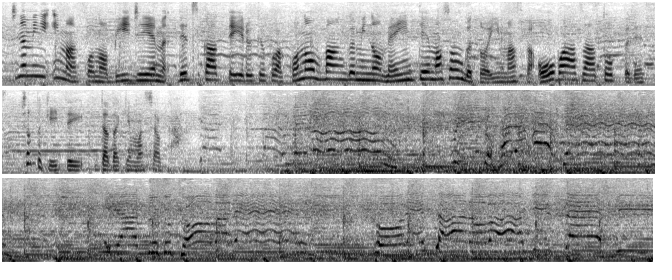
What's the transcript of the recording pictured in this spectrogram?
ちなみに今この BGM で使っている曲はこの番組のメインテーマソングといいますかオーバーザトップです。ちょっと聞いていただきましょうかやっとここまで You.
